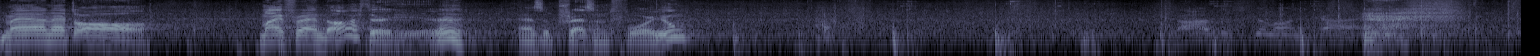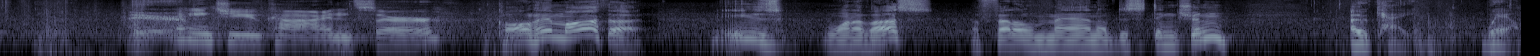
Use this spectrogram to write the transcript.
man at all. My friend Arthur here has a present for you. God was still unkind. Here. Ain't you kind, sir? Call him Arthur. He's one of us, a fellow man of distinction. Okay. Well,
